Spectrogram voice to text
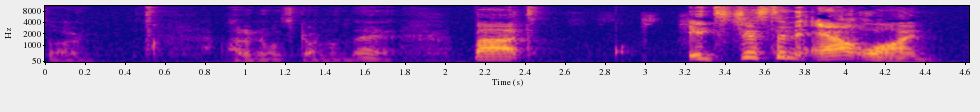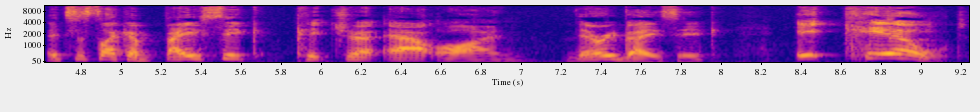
so I don't know what's going on there. But it's just an outline. It's just like a basic picture outline, very basic. It killed.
